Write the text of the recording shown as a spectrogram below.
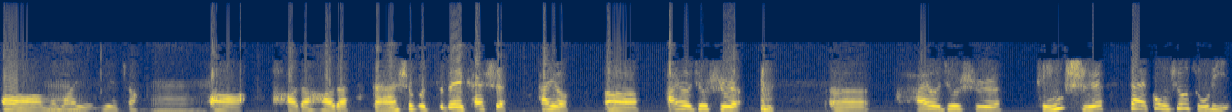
哦，妈妈有业障。嗯。哦，好的好的，感恩师傅慈悲开示。还有呃，还有就是呃，还有就是平时在共修组里，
